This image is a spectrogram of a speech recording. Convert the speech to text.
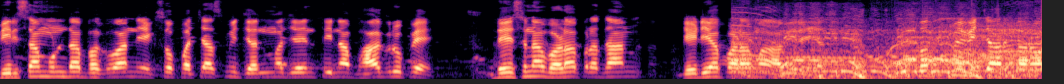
બિરસા મુંડા ભગવાનની એકસો પચાસમી જન્મ જયંતિના ભાગરૂપે દેશના વડાપ્રધાન ડેડિયાપાડામાં આવી રહ્યા છે. તો તમે વિચાર કરો,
